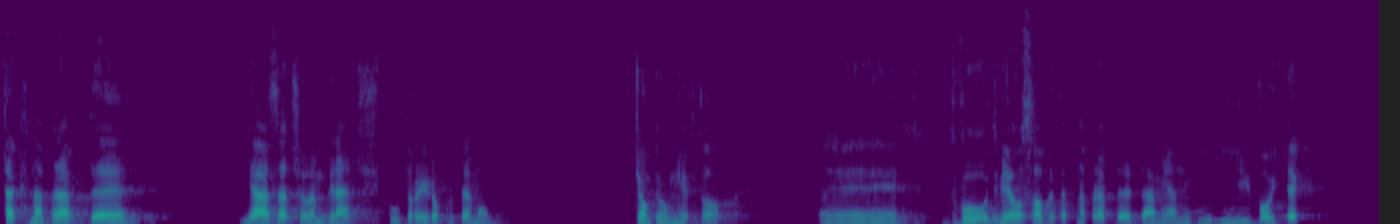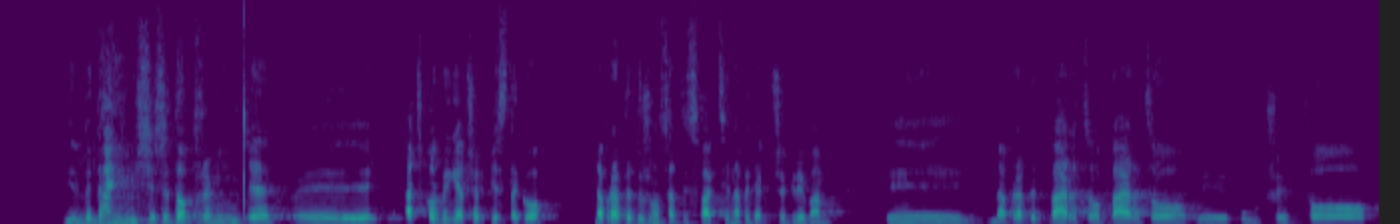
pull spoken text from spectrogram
Tak naprawdę ja zacząłem grać półtorej roku temu. Wciągnął mnie w to yy, dwu, dwie osoby tak naprawdę, Damian i, i Wojtek. I wydaje mi się, że dobrze mi idzie. Yy, aczkolwiek ja czerpię z tego naprawdę dużą satysfakcję, nawet jak przegrywam. Yy, naprawdę bardzo, bardzo uczy to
